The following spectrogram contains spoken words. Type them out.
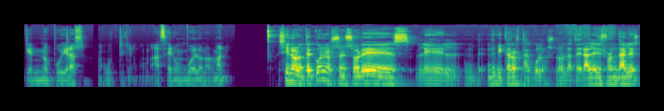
que no pudieras hacer un vuelo normal. Sí, lo noté con los sensores de, evitar obstáculos, los laterales y frontales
